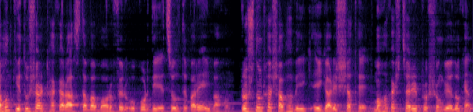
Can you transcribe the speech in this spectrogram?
এমনকি তুষার ঢাকা রাস্তা বা বরফের উপর দিয়ে চলতে পারে এই বাহন। প্রশ্ন ওঠা স্বাভাবিক এই গাড়ির সাথে মহাকাশচারীর প্রসঙ্গে এলো কেন?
